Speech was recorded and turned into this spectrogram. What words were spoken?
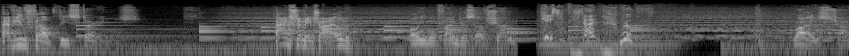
Have you felt these stirrings? Answer me, child, or you will find yourself shunned. He should be shunned. Ruth. Rise, child.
